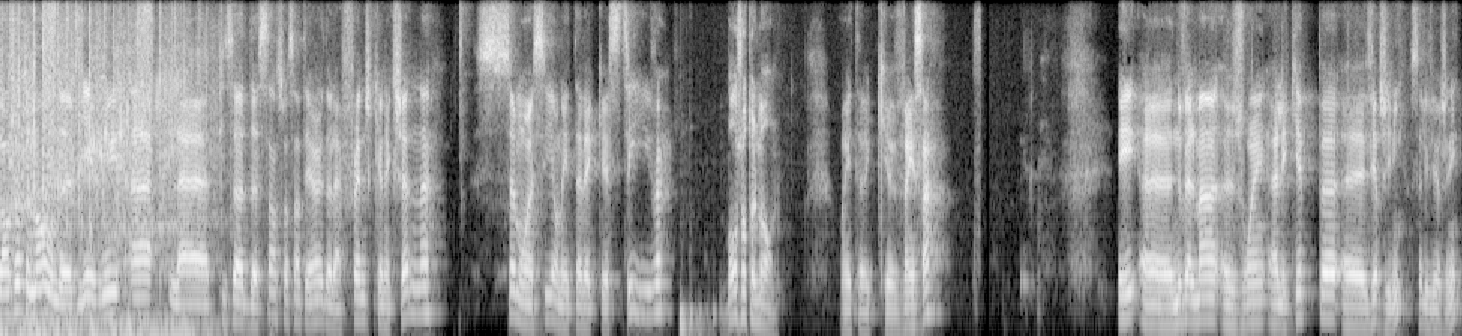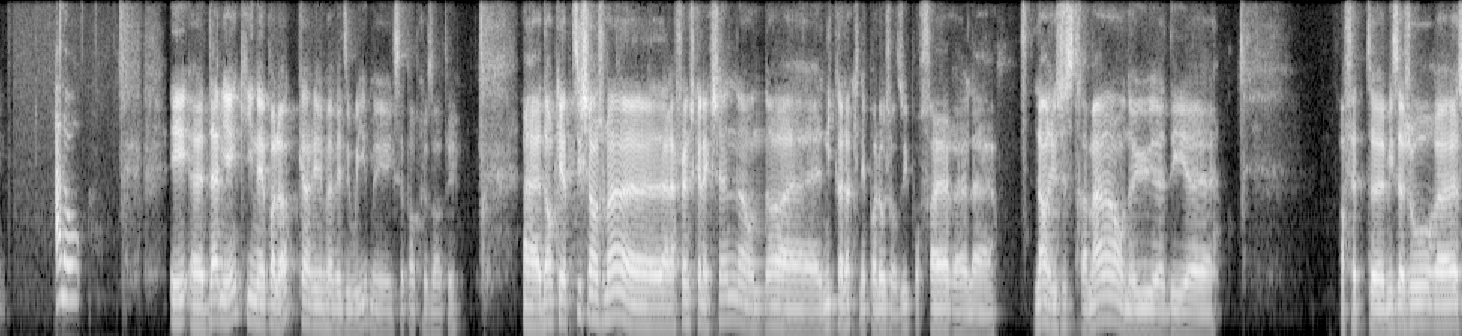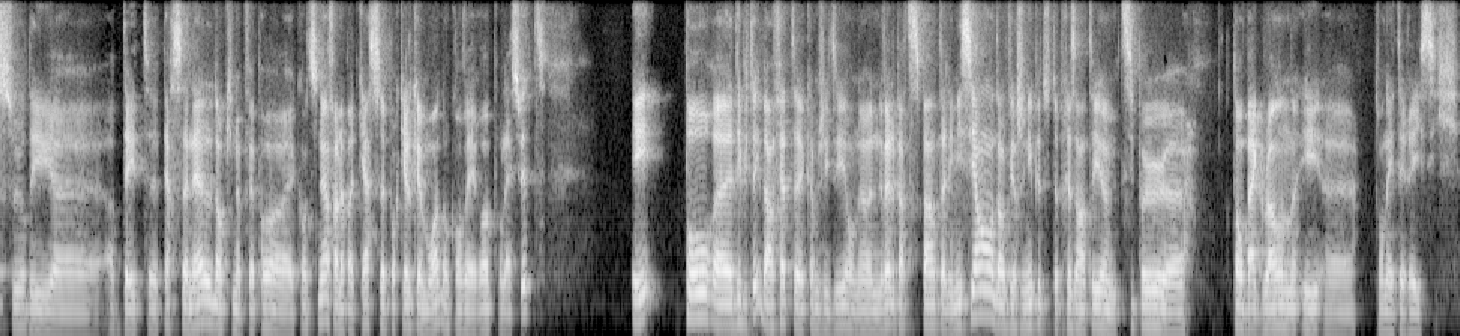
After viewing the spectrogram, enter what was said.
Bonjour tout le monde, bienvenue à l'épisode 161 de la French Connection. Ce mois-ci, on est avec Steve. Bonjour tout le monde. On est avec Vincent. Et euh, nouvellement joint à l'équipe, euh, Virginie. Salut Virginie. Allô. Et euh, Damien, qui n'est pas là, car il m'avait dit oui, mais il ne s'est pas présenté. Euh, donc, petit changement euh, à la French Connection. On a euh, Nicolas qui n'est pas là aujourd'hui pour faire l'enregistrement. On a eu des, en fait, mises à jour sur des updates personnels. Donc, il ne pouvait pas continuer à faire le podcast pour quelques mois. Donc, on verra pour la suite. Et pour débuter, ben, en fait, comme j'ai dit, on a une nouvelle participante à l'émission. Donc, Virginie, peux-tu te présenter un petit peu ton background et euh, ton intérêt ici?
